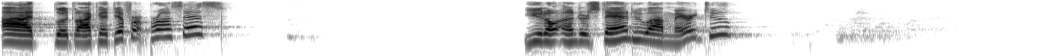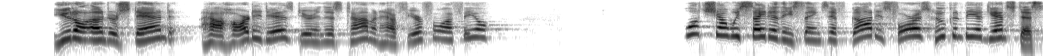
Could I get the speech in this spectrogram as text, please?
I would like a different process. You don't understand who I'm married to? You don't understand how hard it is during this time and how fearful I feel? What shall we say to these things? If God is for us, who can be against us?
